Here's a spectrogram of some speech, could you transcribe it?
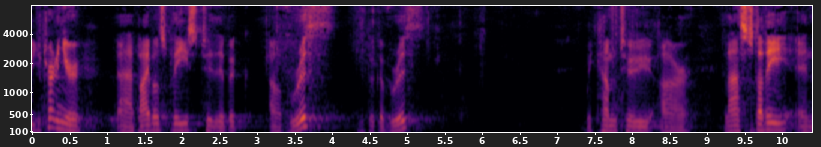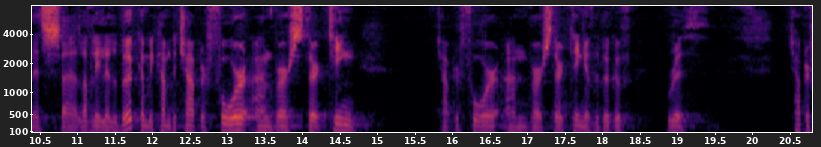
Would you turn in your uh, Bibles, please, to the book of Ruth? The book of Ruth. We come to our last study in this uh, lovely little book, and we come to chapter 4 and verse 13. Chapter 4 and verse 13 of the book of Ruth. Chapter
